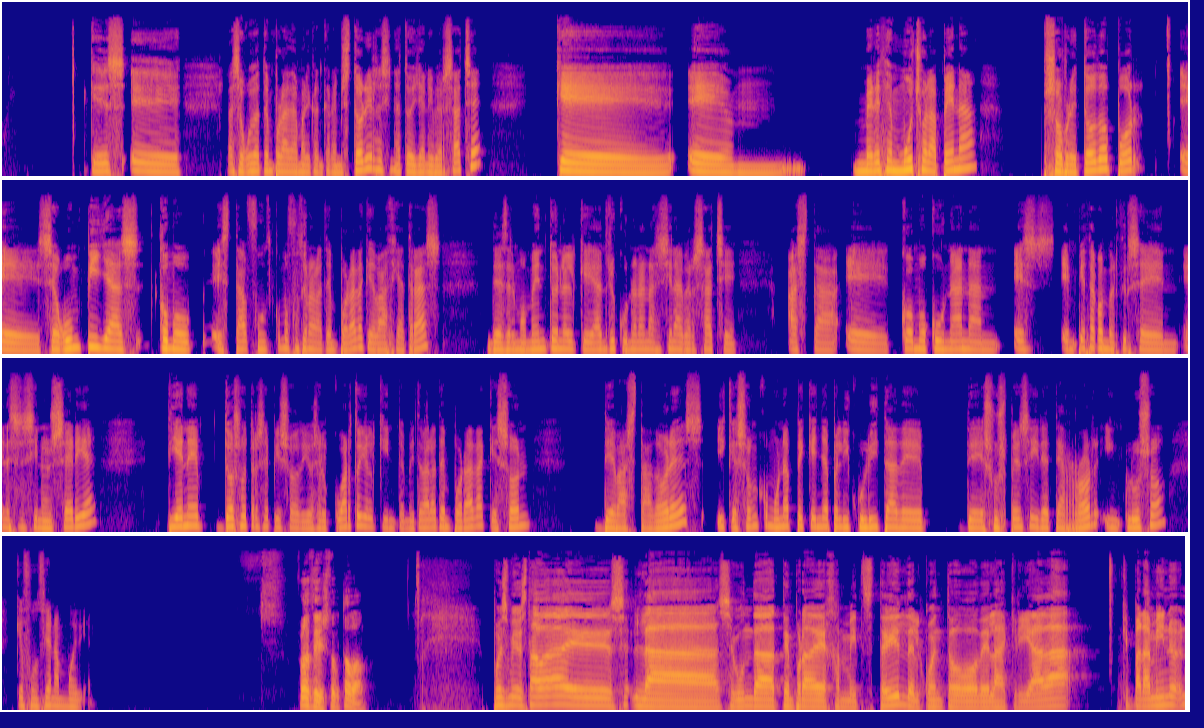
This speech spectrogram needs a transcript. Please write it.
que es eh, la segunda temporada de American Crime Story, el asesinato de Gianni Versace, que em, merece mucho la pena, sobre todo por, eh, según pillas cómo, está, cómo funciona la temporada, que va hacia atrás, desde el momento en el que Andrew Cunanan asesina a Versace hasta eh, cómo Kunanan es, empieza a convertirse en, asesino en serie. Tiene dos o tres episodios, el cuarto y el quinto, en mitad de la temporada, que son devastadores y que son como una pequeña peliculita de, de suspense y de terror, incluso, que funcionan muy bien. Francis, octava. Pues mi octava es la segunda temporada de Handmaid's Tale, del cuento de la criada que para mí no,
